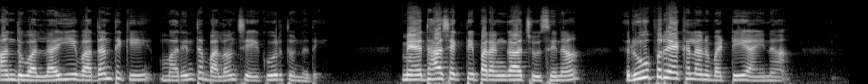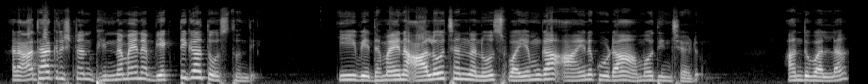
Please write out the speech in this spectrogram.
అందువల్ల ఈ వదంతికి మరింత బలం చేకూరుతున్నది. మేధాశక్తి పరంగా చూసినా రూపురేఖలను బట్టి అయినా రాధాకృష్ణన్ భిన్నమైన వ్యక్తిగా తోస్తుంది. ఈ విధమైన ఆలోచనను స్వయంగా ఆయన కూడా ఆమోదించాడు. అందువల్ల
